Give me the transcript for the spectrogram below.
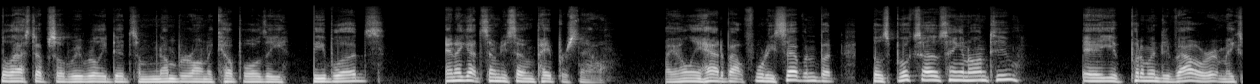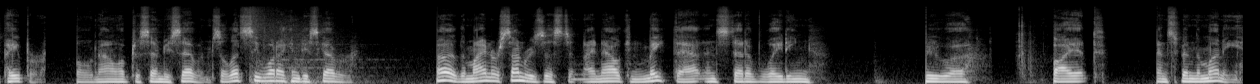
The last episode, we really did some number on a couple of the V Bloods, and I got 77 papers now. I only had about 47, but those books I was hanging on to, eh, you put them in Devour, it makes paper. So now I'm up to 77. So let's see what I can discover. Oh, the minor sun resistant. I now can make that instead of waiting to uh, buy it and spend the money.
